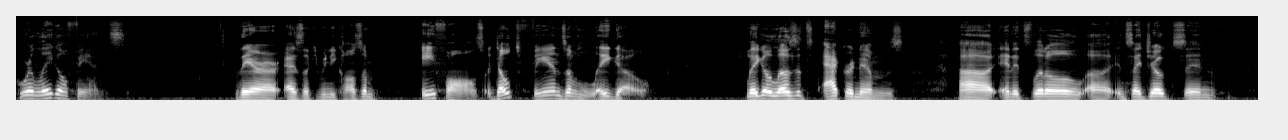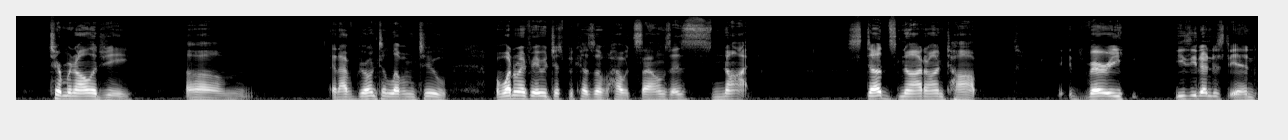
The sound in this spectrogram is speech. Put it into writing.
who are Lego fans. They are, as the community calls them, AFOLs, adult fans of Lego. Lego loves its acronyms uh, and its little uh, inside jokes and terminology. Um, and I've grown to love them too. One of my favorite, just because of how it sounds, is snot. Studs not on top. It's very easy to understand,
